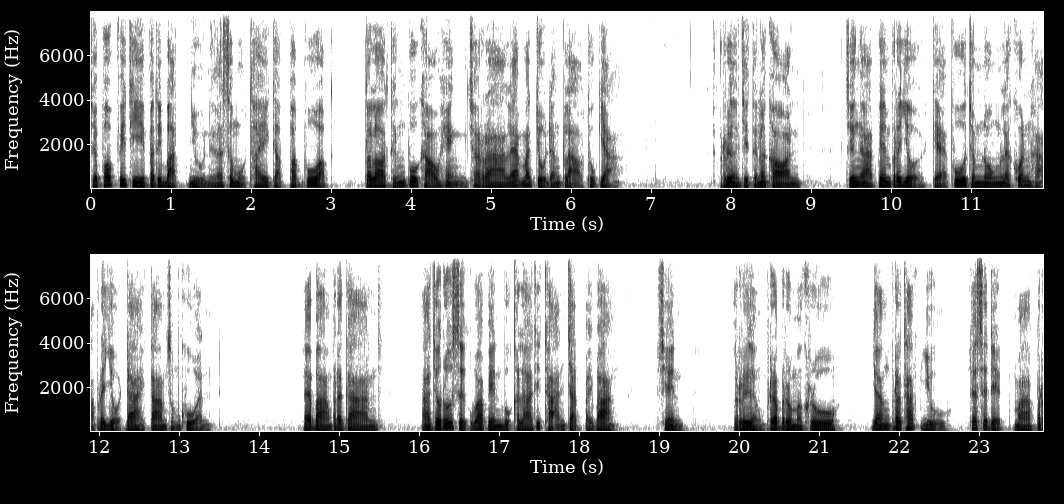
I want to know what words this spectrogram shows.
จะพบวิธีปฏิบัติอยู่เหนือสมุทัยกับพักพวก ตลอดถึงภูเขาแห่งชราและมัจจุดังกล่าวทุกอย่าง เรื่องจิตนครจึงอาจเป็นประโยชน์แก่ผู้จำนงและค้นหาประโยชน์ได้ตามสมควร และบางประการอาจจะรู้สึกว่าเป็นบุคลาธิฐานจัดไปบ้าง เช่น เรื่องพระบรมครูยังประทับอยู่และเสด็จมาโปร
